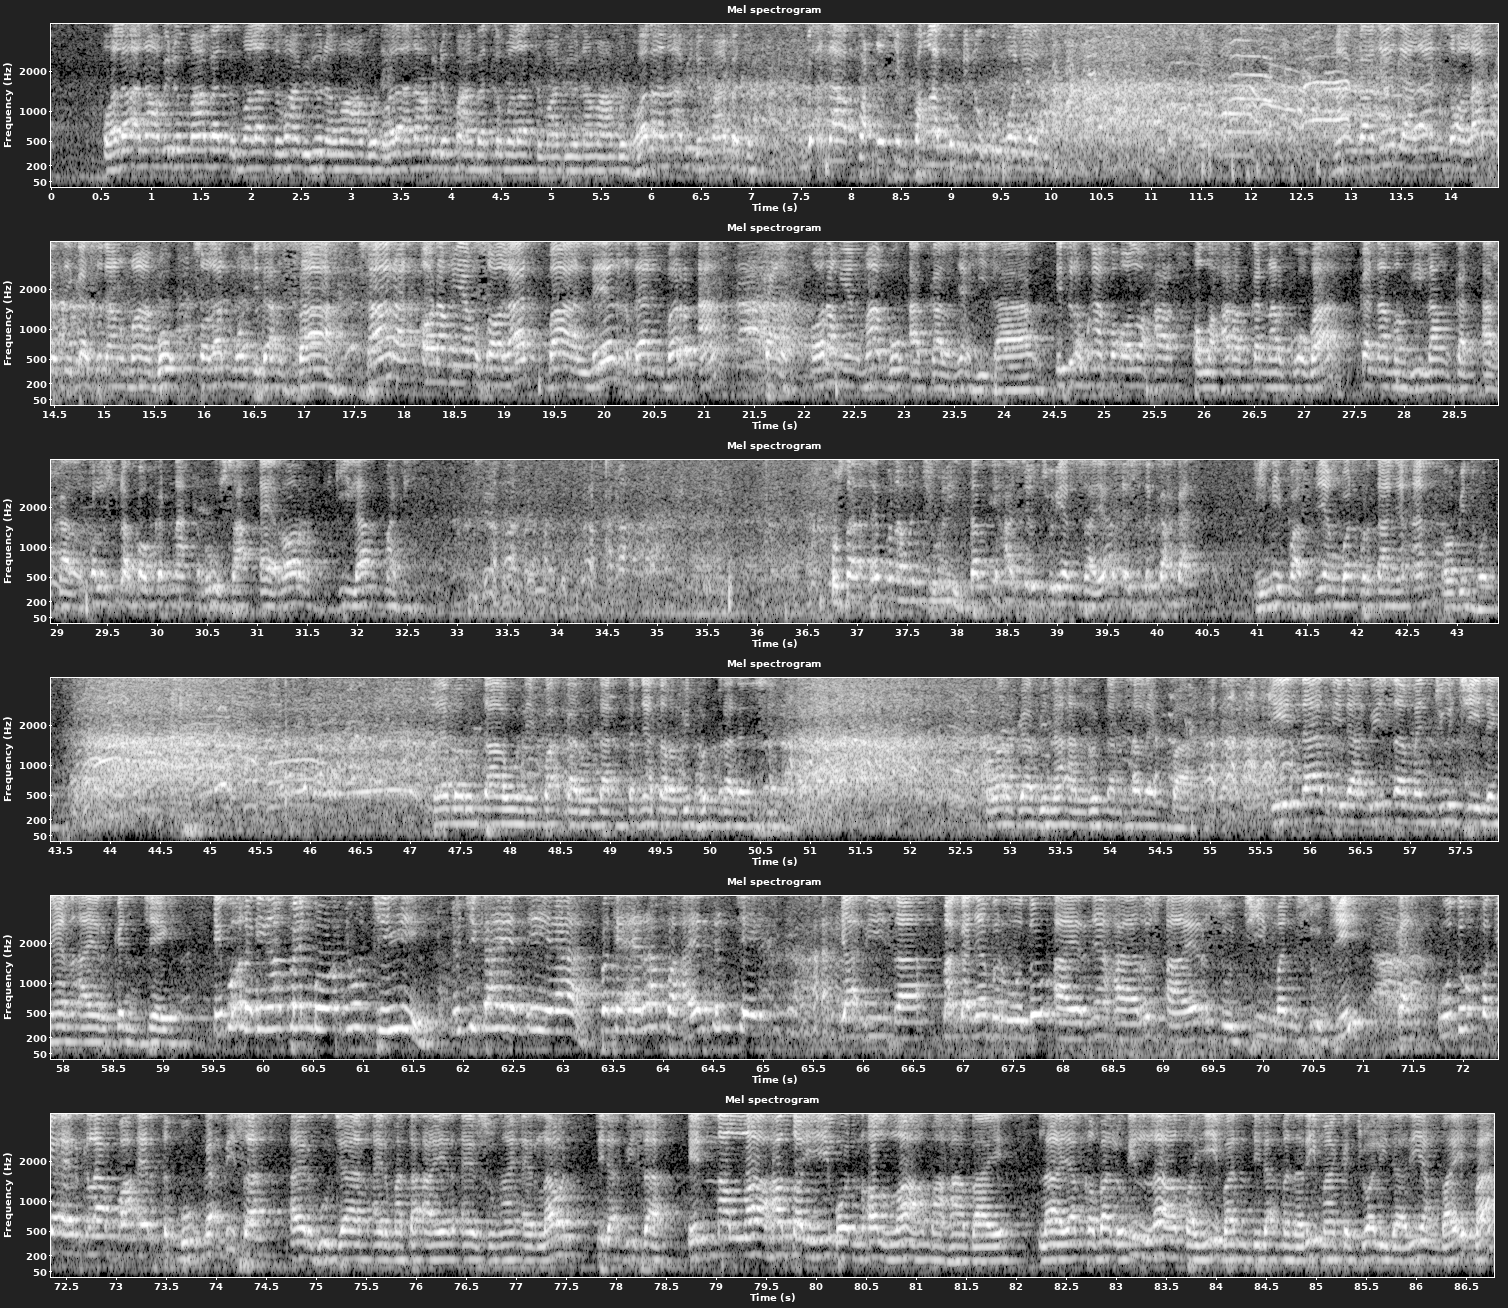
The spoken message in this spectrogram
Wala ana abidu ma'abatum wala antum abiduna ma'abud Wala ana abidu ma'abatum wala antum abiduna ma'abud Wala ana abidu ma'abatum Gak dapatnya simpang lakum dinukum waliyadi Makanya jangan sholat ketika sedang mabuk. Sholatmu tidak sah. Syarat orang yang sholat balik dan berakal. Orang yang mabuk akalnya hilang. Itulah mengapa Allah Allah haramkan narkoba Karena menghilangkan akal. Kalau sudah kau kena rusak, error, gila, mati. Ustaz saya pernah mencuri Tapi hasil curian saya saya sedekahkan ini pasti yang buat pertanyaan Robin Hood. Saya baru tahu nih Pak Karutan, ternyata Robin Hood berada di sini. Warga binaan Rutan Salemba. Kita tidak bisa mencuci dengan air kencing. Ibu lagi ngapain, Bu? Nyuci. Nyuci kain, iya. Pakai air apa? Air kencing. Gak bisa. Makanya berwudu airnya harus air suci mensuci kan. Wudu pakai air kelapa, air tebu gak bisa. Air hujan, air mata air, air sungai, air laut tidak bisa. Innallaha thayyibun Allah maha baik. La yaqbalu illa thayyiban tidak menerima kecuali dari yang baik, Pak.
